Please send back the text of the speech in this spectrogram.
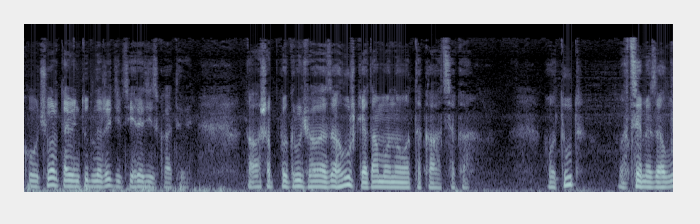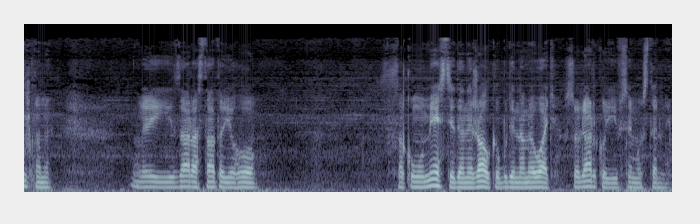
кого чорта він тут лежить і в цій грязі скативий. Але щоб викручували заглушки, а там воно от така оцяка. Отут, цими заглушками. І зараз тато його в такому місці, де не жалко буде намивати соляркою і всім остальним.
